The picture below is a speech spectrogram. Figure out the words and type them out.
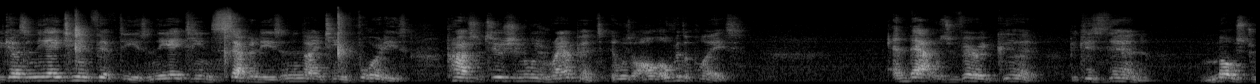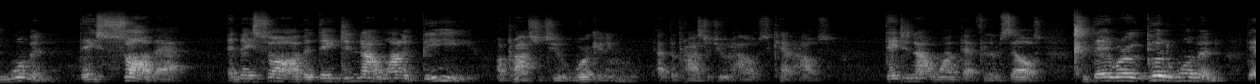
Because in the 1850s, in the 1870s, in the 1940s, prostitution was rampant. It was all over the place. And that was very good because then most women, they saw that and they saw that they did not want to be a prostitute working at the prostitute house, cat house. They did not want that for themselves. So they were a good woman. They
